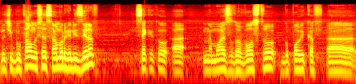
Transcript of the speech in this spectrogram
Значи буквално се сам организирав. Секако а, на мое задоволство го повикав а,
